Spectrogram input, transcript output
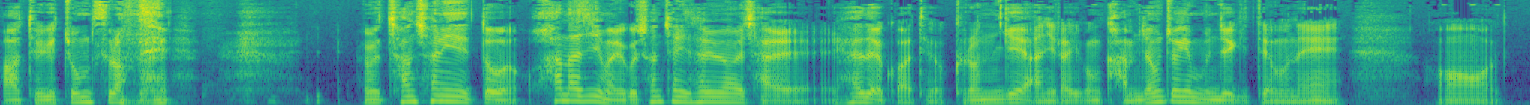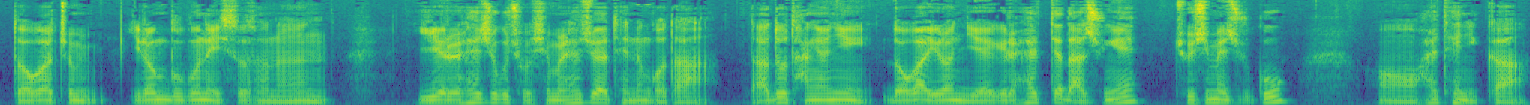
아, 되게 좀스럽네. 천천히 또 화나지 말고 천천히 설명을 잘 해야 될 것 같아요. 그런 게 아니라 이건 감정적인 문제이기 때문에 어 너가 좀 이런 부분에 있어서는 이해를 해주고 조심을 해줘야 되는 거다. 나도 당연히 너가 이런 이야기를 할 때 나중에 조심해주고 어 할 테니까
